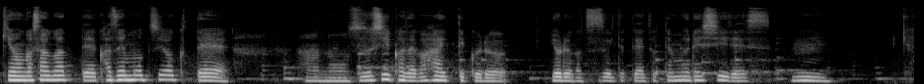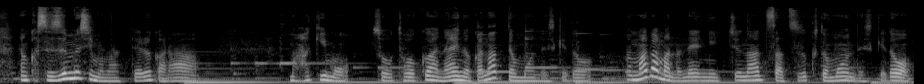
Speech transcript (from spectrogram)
気温が下がって、風も強くて、あの、涼しい風が入ってくる夜が続いてて、とても嬉しいです。うん。なんか鈴虫も鳴ってるから、まあ、秋もそう遠くはないのかなって思うんですけど、まあまだまだね、日中の暑さ続くと思うんですけど、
